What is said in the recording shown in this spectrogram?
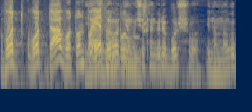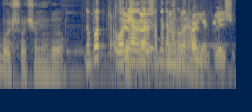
вот, вот, да, вот он Я поэтому ожидал от был. него, нужен. честно говоря, большего. И намного большего, чем он был. Ну вот, вот Все я как раз об этом и говорю. болельщики.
